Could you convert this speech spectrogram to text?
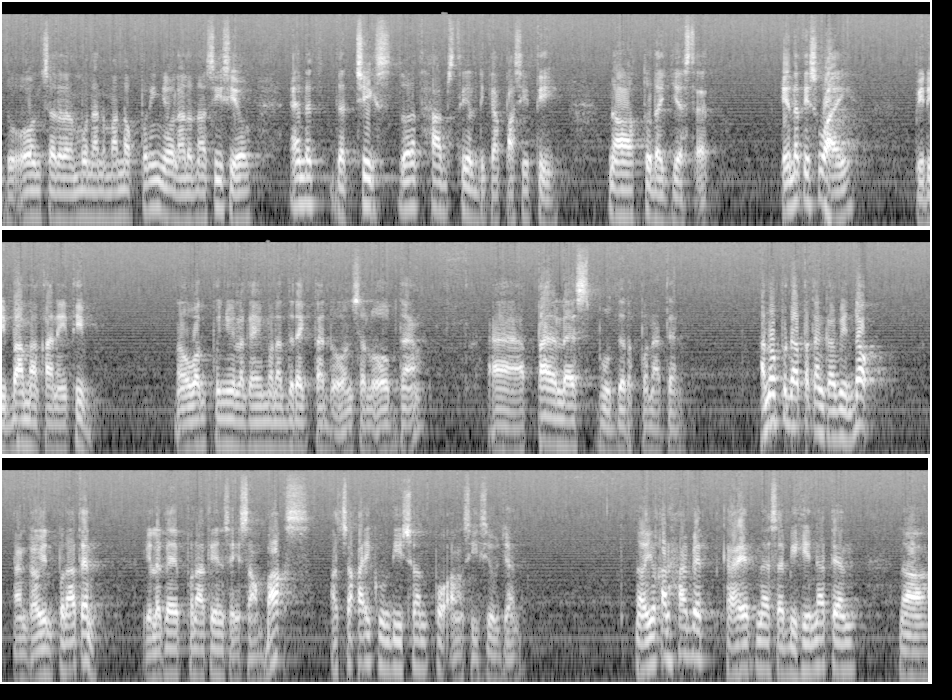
doon sa lalamunan ng manok po ninyo, lalo na sisyo, and that the chicks do not have still the capacity no, to digest it. And that is why, pwede ba maka-native? No, huwag po nyo lagay mo na direkta doon sa loob ng uh, fireless brooder po natin. Ano po dapat ang gawin, Doc? Ang gawin po natin, ilagay po natin sa isang box at saka i-condition po ang sisiw dyan. Now, you can have it kahit na sabihin natin na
